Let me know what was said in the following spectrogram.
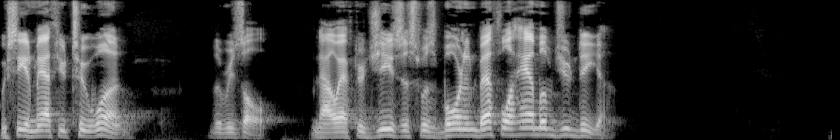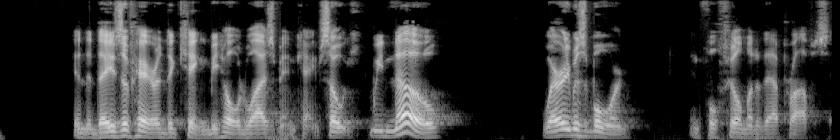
We see in Matthew 2 1 the result. Now, after Jesus was born in Bethlehem of Judea, in the days of Herod the king, behold, wise men came. So we know where he was born in fulfillment of that prophecy.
